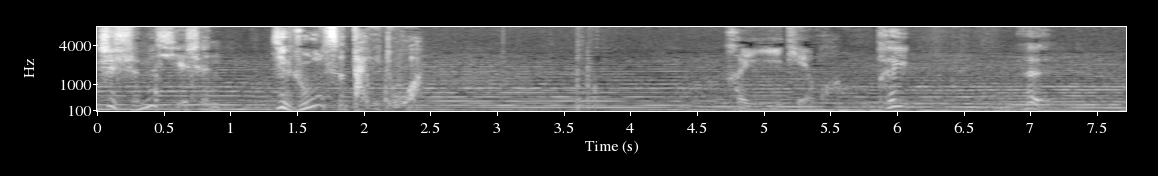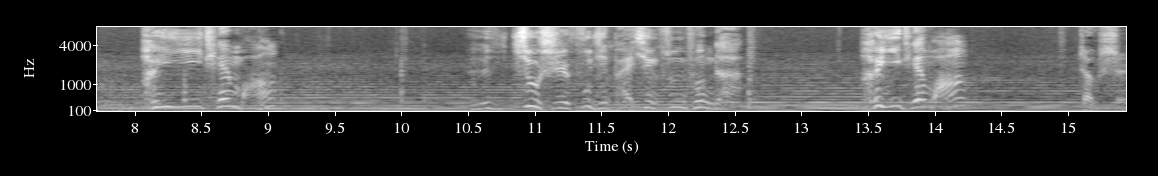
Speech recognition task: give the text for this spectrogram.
是什么邪神，竟如此歹毒啊？黑衣天王，黑，呃，黑衣天王，呃，就是附近百姓尊奉的黑衣天王。正是。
